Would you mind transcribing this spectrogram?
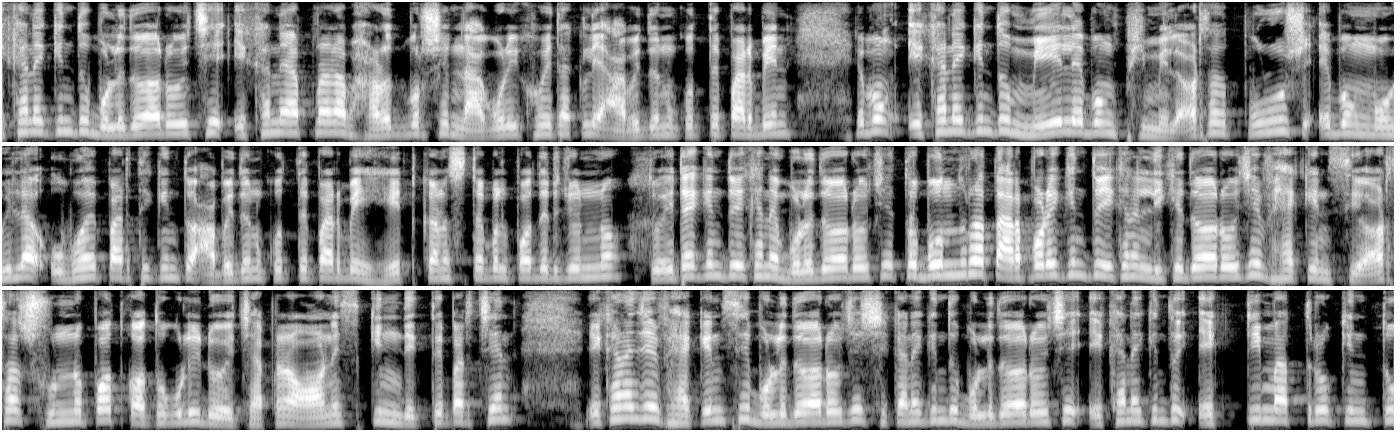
এখানে কিন্তু বলে দেওয়া রয়েছে, এখানে আপনারা ভারতবর্ষের নাগরিক হয়ে থাকলে আবেদন করতে পারবেন এবং এখানে কিন্তু মেল এবং ফিমেল অর্থাৎ পুরুষ এবং মহিলা, উভয় প্রার্থী কিন্তু আবেদন করতে পারবে হেড কনস্টেবল পদের জন্য। তো এটা কিন্তু এখানে বলে দেওয়া রয়েছে। তো বন্ধুরা, তারপরে কিন্তু এখানে লিখে দেওয়া রয়েছে ভ্যাকেন্সি অর্থাৎ শূন্যপদ কতগুলি রয়েছে? আপনারা অন স্ক্রিন দেখতে পাচ্ছেন। এখানে যে ভ্যাকেন্সি বলে দেওয়া রয়েছে, সেখানে কিন্তু বলে দেওয়া রয়েছে, এখানে কিন্তু একটি মাত্র কিন্তু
